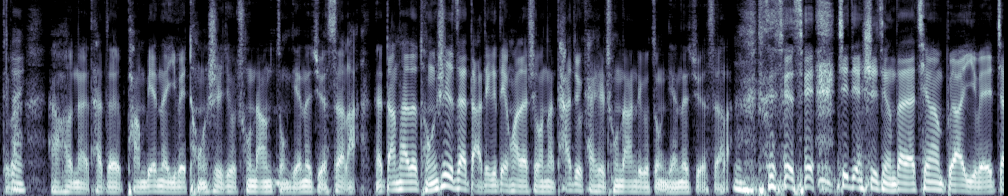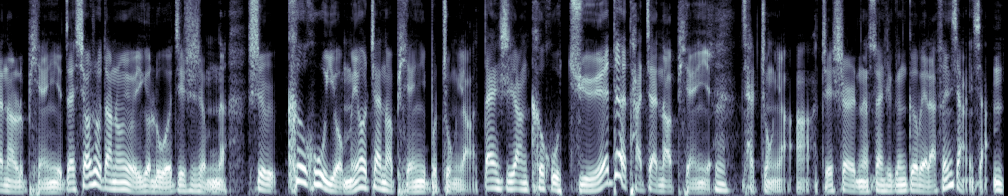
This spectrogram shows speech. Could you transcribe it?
对吧？对然后呢，他的旁边的一位同事就充当总监的角色了。那当他的同事在打这个电话的时候呢，他就开始充当这个总监的角色了。所以 这件事情大家千万不要以为占到了便宜，在销售当中有一个逻辑是什么呢？是客户有没有占到便宜不重要，但是让客户觉得他占到便宜才重要啊！这事儿呢，算是跟各位来分享一下。嗯，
